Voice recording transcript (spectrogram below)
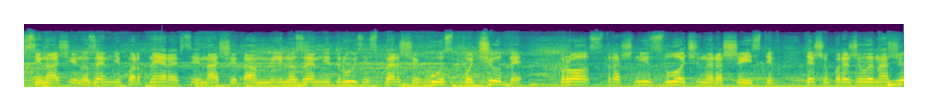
всі наші іноземні партнери, всі наші там іноземні друзі з перших вуст почути про страшні злочини рашистів, те, що пережили наші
